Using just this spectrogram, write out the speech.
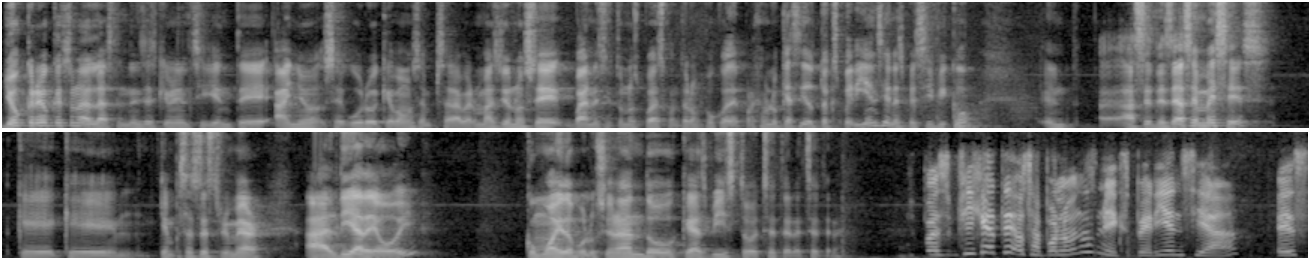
yo creo que es una de las tendencias que viene el siguiente año seguro que vamos a empezar a ver más. Yo no sé, Vane, si tú nos puedas contar un poco de, por ejemplo, qué ha sido tu experiencia en específico hace, desde hace meses que, que, que empezaste a streamear al día de hoy, cómo ha ido evolucionando, qué has visto, etcétera, etcétera. Pues fíjate, o sea, por lo menos mi experiencia es.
